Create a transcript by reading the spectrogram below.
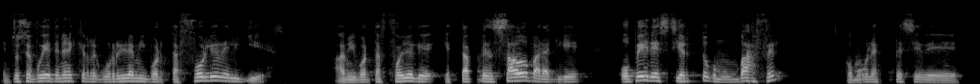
entonces voy a tener que recurrir a mi portafolio de liquidez, a mi portafolio que, está pensado para que opere, ¿cierto? Como un buffer, como una especie de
